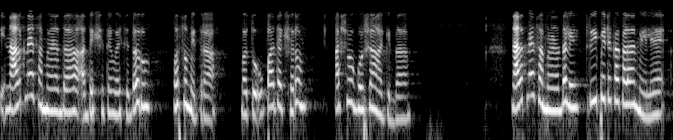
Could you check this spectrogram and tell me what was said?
ಈ ನಾಲ್ಕನೇ ಸಮ್ಮೇಳನದ ಅಧ್ಯಕ್ಷತೆ ವಹಿಸಿದವರು ವಸುಮಿತ್ರ ಮತ್ತು ಉಪಾಧ್ಯಕ್ಷರು ಅಶ್ವಘೋಷ ಆಗಿದ್ದ. ನಾಲ್ಕನೇ ಸಮ್ಮೇಳನದಲ್ಲಿ ತ್ರಿಪೀಠಕಗಳ ಮೇಲೆ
